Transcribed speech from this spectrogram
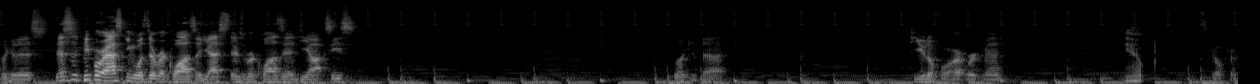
Look at this. This is people are asking was there Rayquaza? Yes, there's Rayquaza and Deoxys. Look at that. Beautiful artwork, man. Yep. Let's go for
